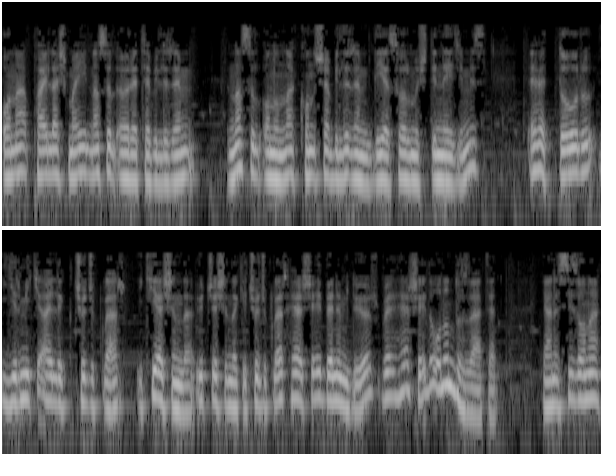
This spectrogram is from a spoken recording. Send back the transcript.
ona paylaşmayı nasıl öğretebilirim? Nasıl onunla konuşabilirim diye sormuş dinleyicimiz. Evet doğru 22 aylık çocuklar 2 yaşında 3 yaşındaki çocuklar her şey benim diyor ve her şey de onundur zaten. Yani siz ona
